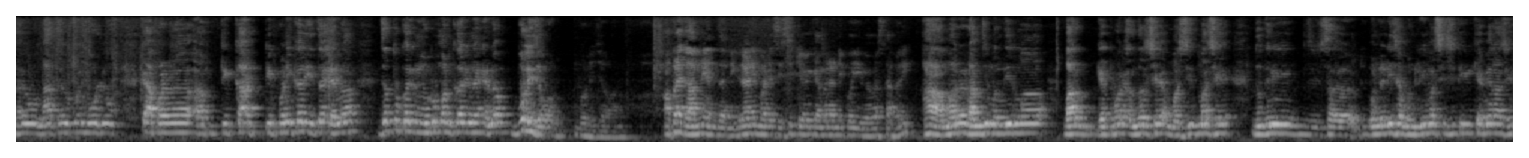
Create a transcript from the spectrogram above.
થયું ના થયું કોઈ બોલ્યું કે આપણને ટીકા ટિપ્પણી કરી તો એને જતું કરી મોટું મન કરીને એને ભૂલી જવાનું. ભૂલી જવાનું. આપણા ગામની અંદર નિગરાણી માટે સીસીટીવી કેમેરાની કોઈ વ્યવસ્થા કરી? હા અમારે રામજી મંદિરમાં બાર ગેટમાં અંદર છે મસ્જિદમાં છે દૂધની મંડળી છે મંડળીમાં સીસીટીવી કેમેરા છે.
